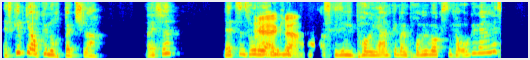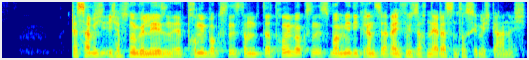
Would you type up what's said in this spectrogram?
es gibt ja auch genug Bachelor. Weißt du? Letztens wurde ja, ja hast gesehen, wie Paul Janke beim Promi-Boxen K.O. gegangen ist? Das habe ich, ich habe es nur gelesen. Promi-Boxen ist dann, das Promi-Boxen ist bei mir die Grenze erreicht, wo ich sage, nee, das interessiert mich gar nicht.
